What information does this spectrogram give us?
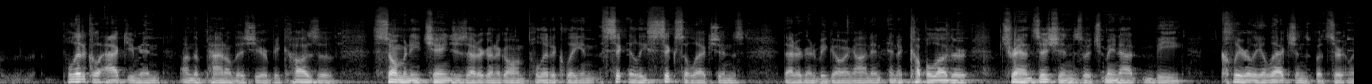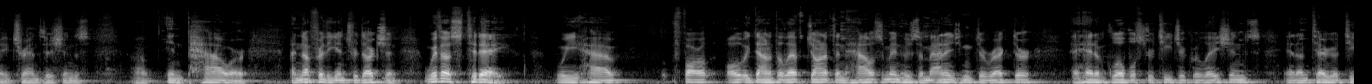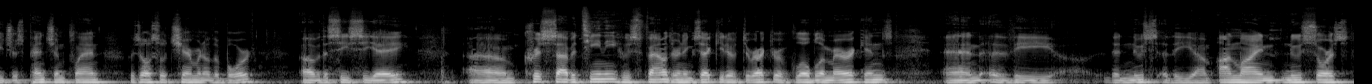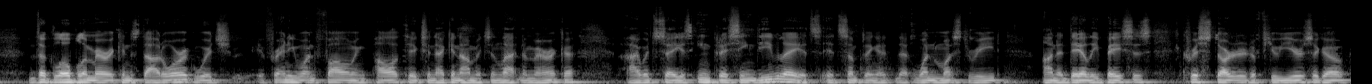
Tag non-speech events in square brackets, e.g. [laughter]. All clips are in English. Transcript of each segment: political acumen on the panel this year because of so many changes that are going to go on politically in at least six elections that are going to be going on and, and a couple other transitions which may not be clearly elections but certainly transitions uh, in power enough for the introduction. With us today, we have far all the way down at the left, Jonathan Hausman, who's the managing director, head of global strategic relations at Ontario Teachers Pension Plan, who's also chairman of the board of the CCA. Um, Chris Sabatini, who's founder and executive director of Global Americans and the the news the um, online news source theglobalamericans.org, which for anyone following politics and economics in Latin America, I would say is imprescindible. It's, it's something that, that one must read on a daily basis. Chris started it a few years ago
